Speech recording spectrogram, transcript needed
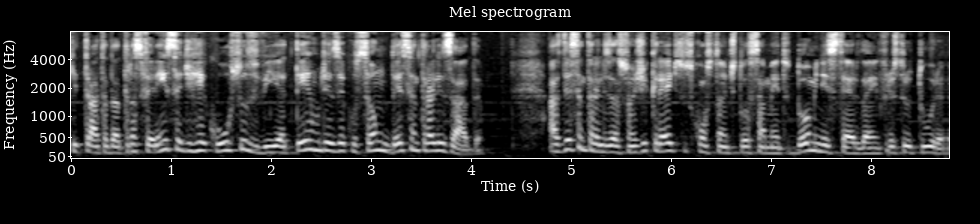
que trata da transferência de recursos via termo de execução descentralizada. As descentralizações de créditos constantes do orçamento do Ministério da Infraestrutura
